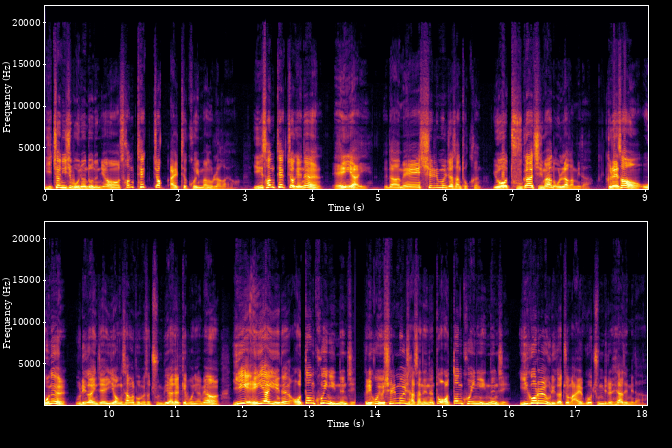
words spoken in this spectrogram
2025년도는요 선택적 알트코인만 올라가요. 이 선택적에는 AI, 그 다음에 실물자산 토큰 요 두 가지만 올라갑니다. 그래서 오늘 우리가 이제 이 영상을 보면서 준비해야 될 게 뭐냐면 이 AI에는 어떤 코인이 있는지 그리고 이 실물 자산에는 또 어떤 코인이 있는지 이거를 우리가 좀 알고 준비를 해야 됩니다.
